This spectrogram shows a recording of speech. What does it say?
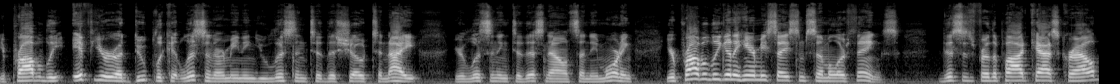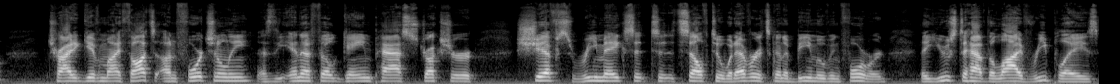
You probably, if you're a duplicate listener, meaning you listen to this show tonight, you're listening to this now on Sunday morning, you're probably going to hear me say some similar things. This is for the podcast crowd try to give my thoughts. Unfortunately, as the NFL Game Pass structure shifts, remakes it to itself to whatever it's going to be moving forward, they used to have the live replays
